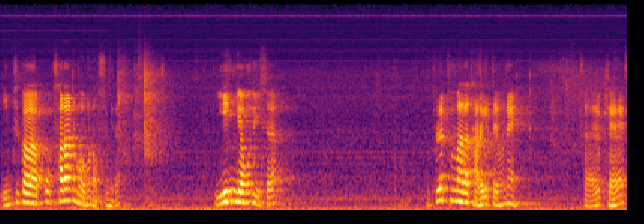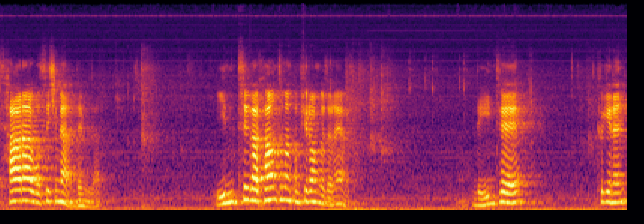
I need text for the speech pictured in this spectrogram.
인트가 꼭 4라는 법은 없습니다. 2인 경우도 있어요. 플랫폼마다 다르기 때문에 자 이렇게 4라고 쓰시면 안됩니다. 인트가 카운트만큼 필요한 거잖아요 근데 인트의 크기는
